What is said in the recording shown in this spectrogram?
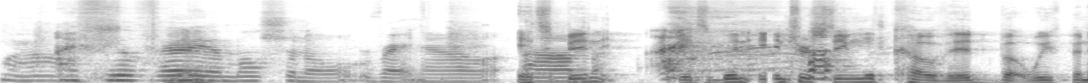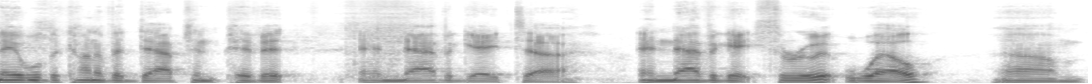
wow I feel very Yeah. emotional right now. It's Um, been it's been interesting with COVID, but we've been able to kind of adapt and pivot and navigate uh, and navigate through it well. Um,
